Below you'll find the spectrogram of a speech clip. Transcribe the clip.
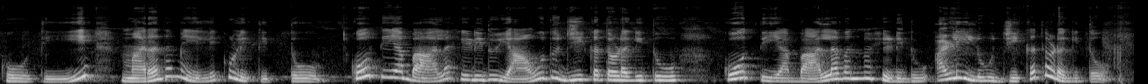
ಕೋತಿ ಮರದ ಮೇಲೆ ಕುಳಿತಿತ್ತು. ಕೋತಿಯ ಬಾಲ ಹಿಡಿದು ಯಾವುದು ಜೀಕತೊಡಗಿತು? ಕೋತಿಯ ಬಾಲವನ್ನು ಹಿಡಿದು ಅಳಿಲು ಜೀಕತೊಡಗಿತು.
